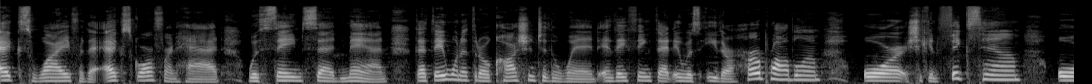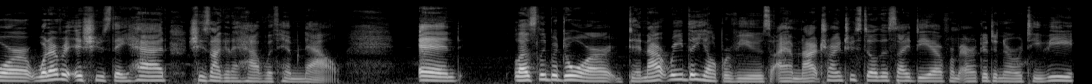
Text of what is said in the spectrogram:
ex wife or the ex girlfriend had with same said man, that they want to throw caution to the wind and they think that it was either her problem or she can fix him or whatever issues they had, she's not going to have with him now. And Leslie Beador did not read the Yelp reviews. I am not trying to steal this idea from Erica De Niro TV.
